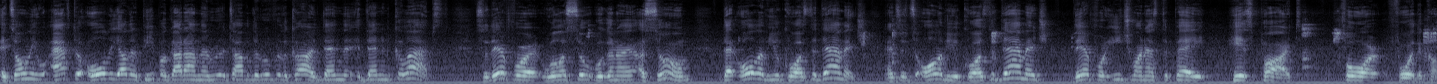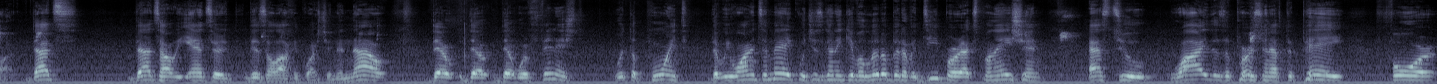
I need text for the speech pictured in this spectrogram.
It's only after all the other people got on the top of the roof of the car, then then it collapsed. So therefore, we'll assume we're going to assume that all of you caused the damage, and since all of you caused the damage, Therefore, each one has to pay his part for for the car. That's that's how he answered this halachic question. And now that, we're finished with the point that we wanted to make, which is going to give a little bit of a deeper explanation as to why does a person have to pay for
